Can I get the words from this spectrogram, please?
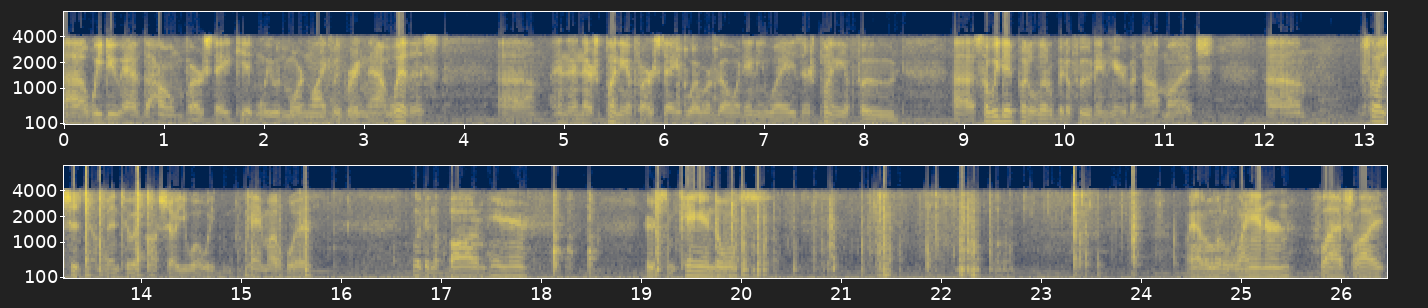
Uh, we do have the home first aid kit, and we would more than likely bring that with us. Um, and then there's plenty of first aid where we're going anyways. There's plenty of food. Uh, so we did put a little bit of food in here, but not much. Um, so let's just jump into it. I'll show you what we came up with. Look in the bottom here. Here's some candles. We have a little lantern, flashlight.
